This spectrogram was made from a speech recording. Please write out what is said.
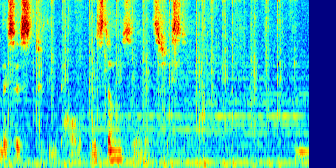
This is to the Hall of Wisdom, so let's just mm,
